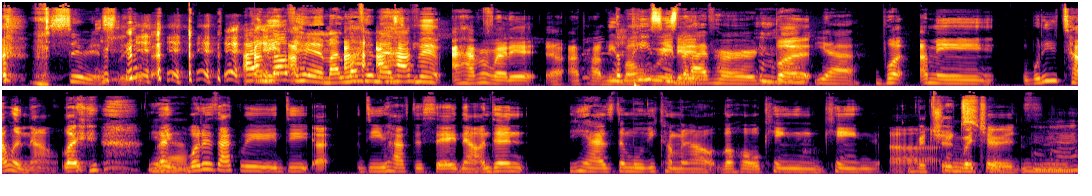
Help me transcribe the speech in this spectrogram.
Seriously, I, mean, love I- him. I love I, him I as haven't. I haven't read it. Uh, I probably the won't pieces read it. that I've heard. But Yeah, But I mean, what are you telling now? Like, Yeah. like what exactly do you, uh, do you have to say now? And then he has the movie coming out, the whole King King uh, Richards. Richards, Mm-hmm.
